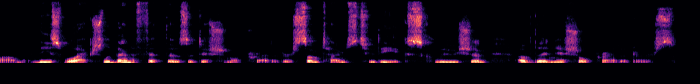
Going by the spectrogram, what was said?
um, these will actually benefit those additional predators, sometimes to the exclusion of the initial predators.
